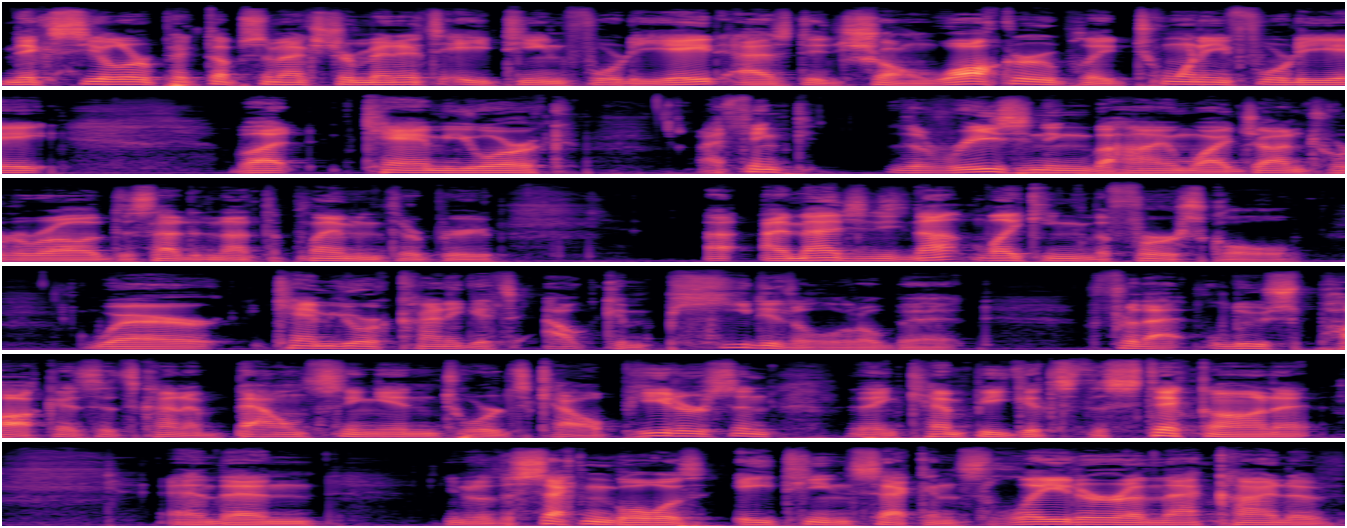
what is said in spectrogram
Nick Seeler picked up some extra minutes, 1848, as did Sean Walker, who played 2048. But Cam York, I think the reasoning behind why John Tortorella decided not to play him in the third period, I, I imagine he's not liking the first goal, where Cam York kind of gets outcompeted a little bit for that loose puck as it's kind of bouncing in towards Cal Petersen. And then Kempe gets the stick on it. And then, you know, the second goal is 18 seconds later, and that kind of,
